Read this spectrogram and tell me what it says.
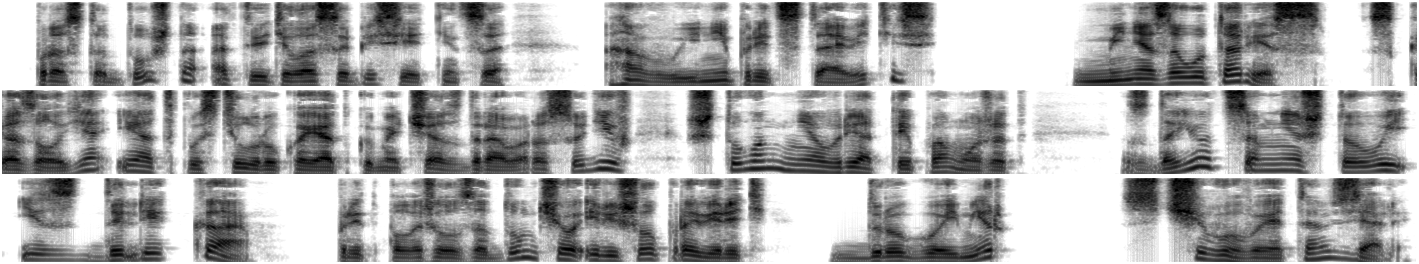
— простодушно ответила собеседница. «А вы не представитесь?» «Меня зовут Арес», — сказал я и отпустил рукоятку меча, здраво рассудив, что он мне вряд ли поможет. «Сдается мне, что вы издалека», — предположил задумчиво и решил проверить. «Другой мир? С чего вы это взяли?»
